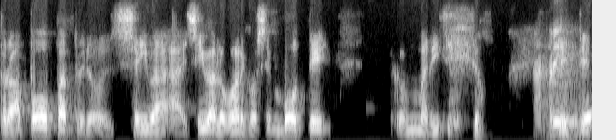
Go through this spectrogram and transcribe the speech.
a popa, pero se iba, se iba a los barcos en bote con un marinero. Este,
